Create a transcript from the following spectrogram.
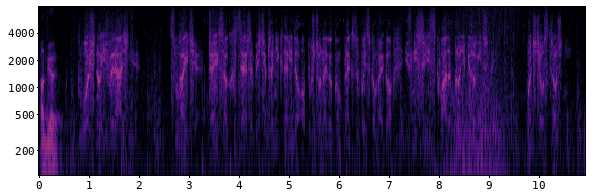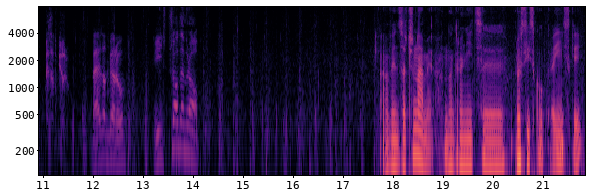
Odbiór. Głośno i wyraźnie. Słuchajcie, JSOC chce, żebyście przeniknęli do opuszczonego kompleksu wojskowego i zniszczyli skład broni biologicznej. Bądźcie ostrożni. Bez odbioru. Bez odbioru. Idź przodem, Rob. A więc zaczynamy na granicy rosyjsko-ukraińskiej.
